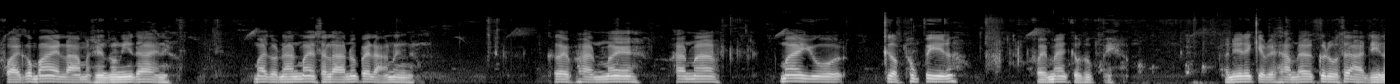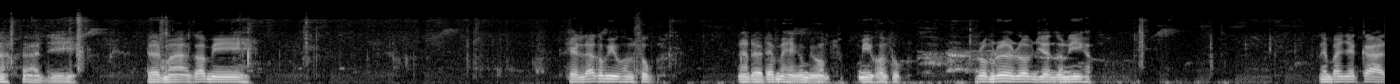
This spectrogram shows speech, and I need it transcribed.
ไฟก็ไหม้ลามมาถึงตรงนี้ได้เนี่ยไหม้ตรงนั้นไหม้สลานู้นไปหลังหนึ่งเคยผ่านไหม้ผ่านมาไหม้อยู่เกือบทุกปีเนอะไฟไหม้เกือบทุกปี อันนี้ได้เก็บได้ทำแล้วก็ดูสะอาดดีเนะสะอาดดี เดินมาก็มี เห็นแล้วก็มีความสุขนะเดินได้ไม่เห็นก็มีความมีความสุข ร่มรื่นร่มเย็นตรงนี้ครับ ในบรรยากาศ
